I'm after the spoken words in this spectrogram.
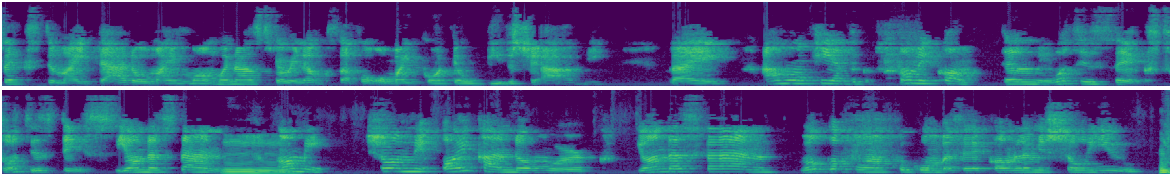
sex to my dad or my mom when I was growing up because I thought, oh my god, they will beat the shit out of me. Like I want kids to, mommy, come, tell me what is sex, what is this? You understand, Mm. mommy? Show me oil condom work. You understand? We'll go for a cucumber. Say, come, let me show you.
